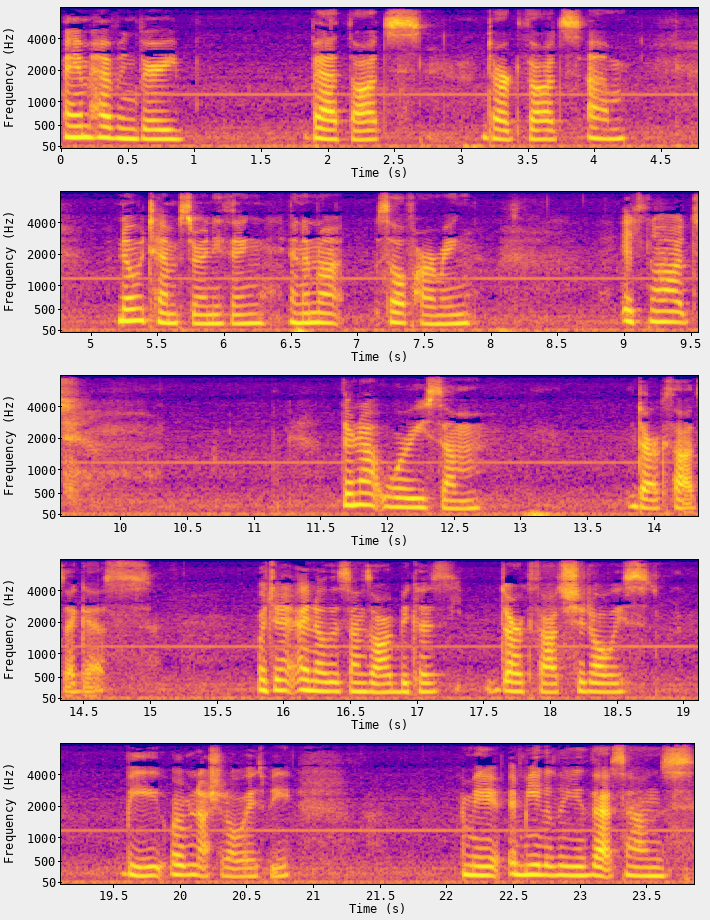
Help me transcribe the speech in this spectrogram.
I am having very bad thoughts, dark thoughts. Um, no attempts or anything, and I'm not self harming. It's not. They're not worrisome dark thoughts, I guess. Which I, I know this sounds odd because dark thoughts should always be, or not should always be. I mean, immediately that sounds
